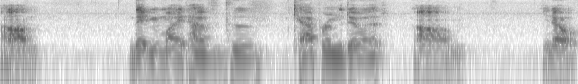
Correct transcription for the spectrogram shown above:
Um, they might have the cap room to do it. Um, you know,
